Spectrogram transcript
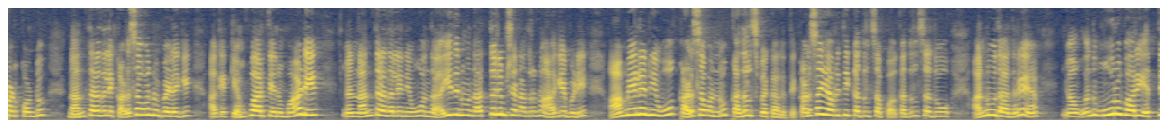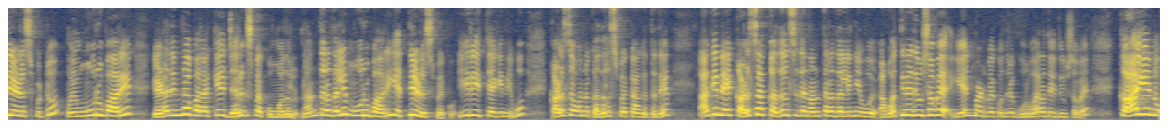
ಮಾಡಿಕೊಂಡು, ನಂತರದಲ್ಲಿ ಕಳಸವನ್ನು ಬೆಳಗಿ ಹಾಗೆ ಕೆಂಪಾರತಿಯನ್ನು ಮಾಡಿ ನಂತರದಲ್ಲಿ ನೀವು ಒಂದು ಐದಿನ ಒಂದು ಹತ್ತು ನಿಮಿಷನಾದ್ರೂ ಹಾಗೆ ಬಿಡಿ. ಆಮೇಲೆ ನೀವು ಕಳಸವನ್ನು ಕದಲಿಸ್ಬೇಕಾಗತ್ತೆ. ಕಳಸ ಯಾವ ರೀತಿ ಕದಲ್ಸಪ್ಪ, ಕದಲ್ಸೋದು ಅನ್ನುವುದಾದರೆ ಒಂದು ಮೂರು ಬಾರಿ ಎತ್ತಿ ಇಳಿಸ್ಬಿಟ್ಟು ಮೂರು ಬಾರಿ ಎಡದಿಂದ ಬಲಕ್ಕೆ ಜರುಗಿಸ್ಬೇಕು ಮೊದಲು. ನಂತರದಲ್ಲಿ ಮೂರು ಬಾರಿ ಎತ್ತಿ ಇಳಿಸ್ಬೇಕು. ಈ ರೀತಿಯಾಗಿ ನೀವು ಕಳಸವನ್ನು ಕದಲಿಸ್ಬೇಕಾಗುತ್ತದೆ. ಹಾಗೆಯೇ ಕಳಸ ಕದಲಿಸಿದ ನಂತರದಲ್ಲಿ ನೀವು ಅವತ್ತಿನ ದಿವಸವೇ ಏನು ಮಾಡಬೇಕು ಅಂದರೆ ಗುರುವಾರದ ದಿವಸವೇ ಕಾಯಿಯನ್ನು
